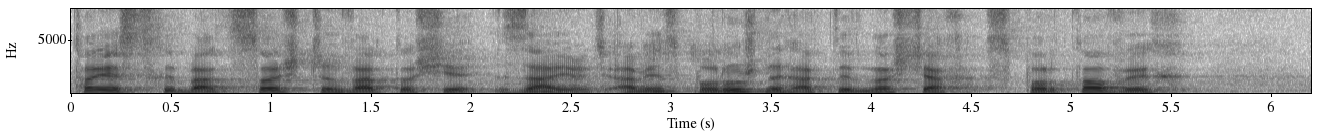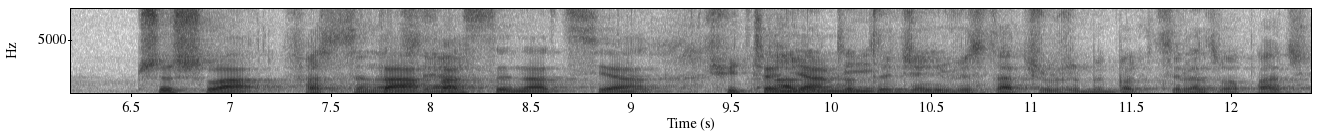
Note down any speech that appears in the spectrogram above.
to jest chyba coś, czym warto się zająć. A więc po różnych aktywnościach sportowych przyszła ta Fascynacja. fascynacja Ale ćwiczeniami. to tydzień wystarczył, żeby bakcyla złapać?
